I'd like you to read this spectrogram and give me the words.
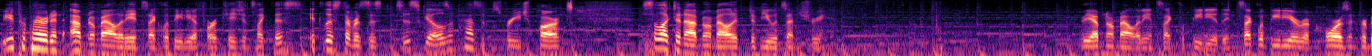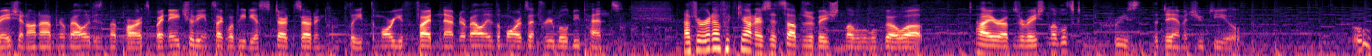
We have prepared an abnormality encyclopedia for occasions like this. It lists the resistances, skills, and passives for each part. Select an abnormality to view its entry. The Abnormality Encyclopedia. The encyclopedia records information on abnormalities and their parts. By nature, the encyclopedia starts out incomplete. The more you fight an abnormality, the more its entry will be penned. After enough encounters, its observation level will go up. Higher observation levels can increase the damage you deal. Ooh.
